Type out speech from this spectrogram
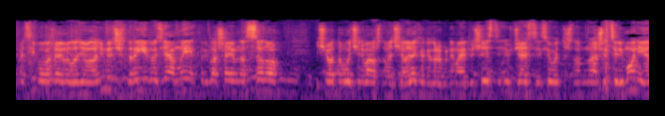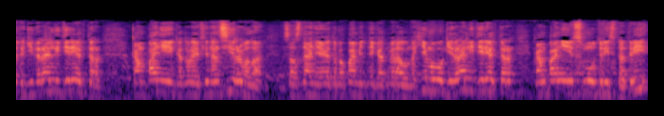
Спасибо, уважаемый Владимир Владимирович. Дорогие друзья, мы приглашаем на сцену еще одного очень важного человека, который принимает участие, участие в сегодняшней нашей церемонии. Это генеральный директор компании, которая финансировала создание этого памятника адмиралу Нахимову, генеральный директор компании СМУ-303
